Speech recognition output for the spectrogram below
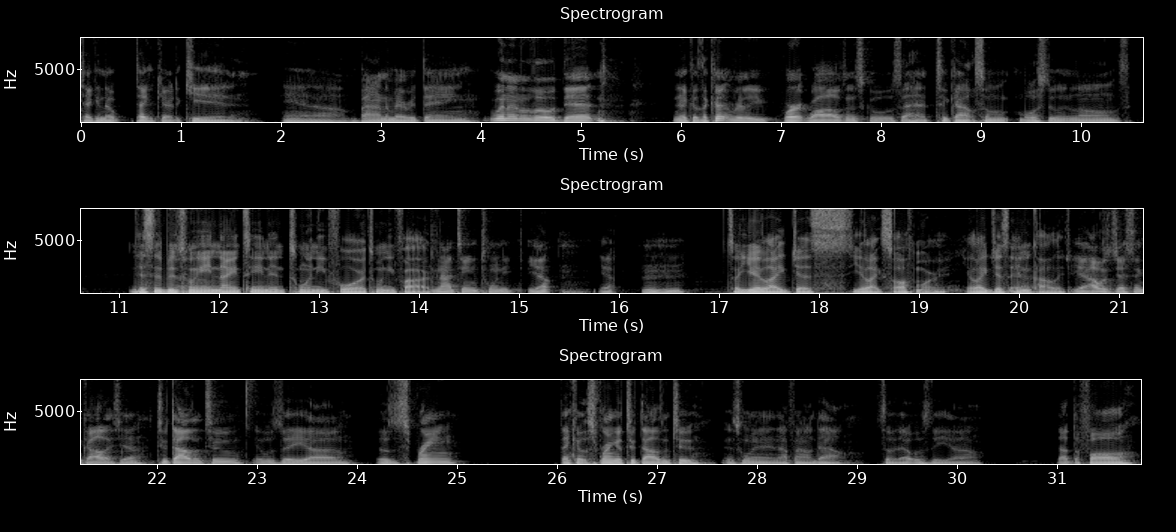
taking up, taking care of the kid, and and um, buying them everything. Went in a little debt, you know, because I couldn't really work while I was in school, so I had took out some more student loans. This is between 19 and 24, 25. 19, 20, yep, yep. Mm-hmm. So you're like just you're like sophomore. You're like just in college. Yeah, I was just in college. Yeah, 2002. It was the uh, it was spring. I think it was spring of 2002 is when I found out. So that was the uh, that the fall.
